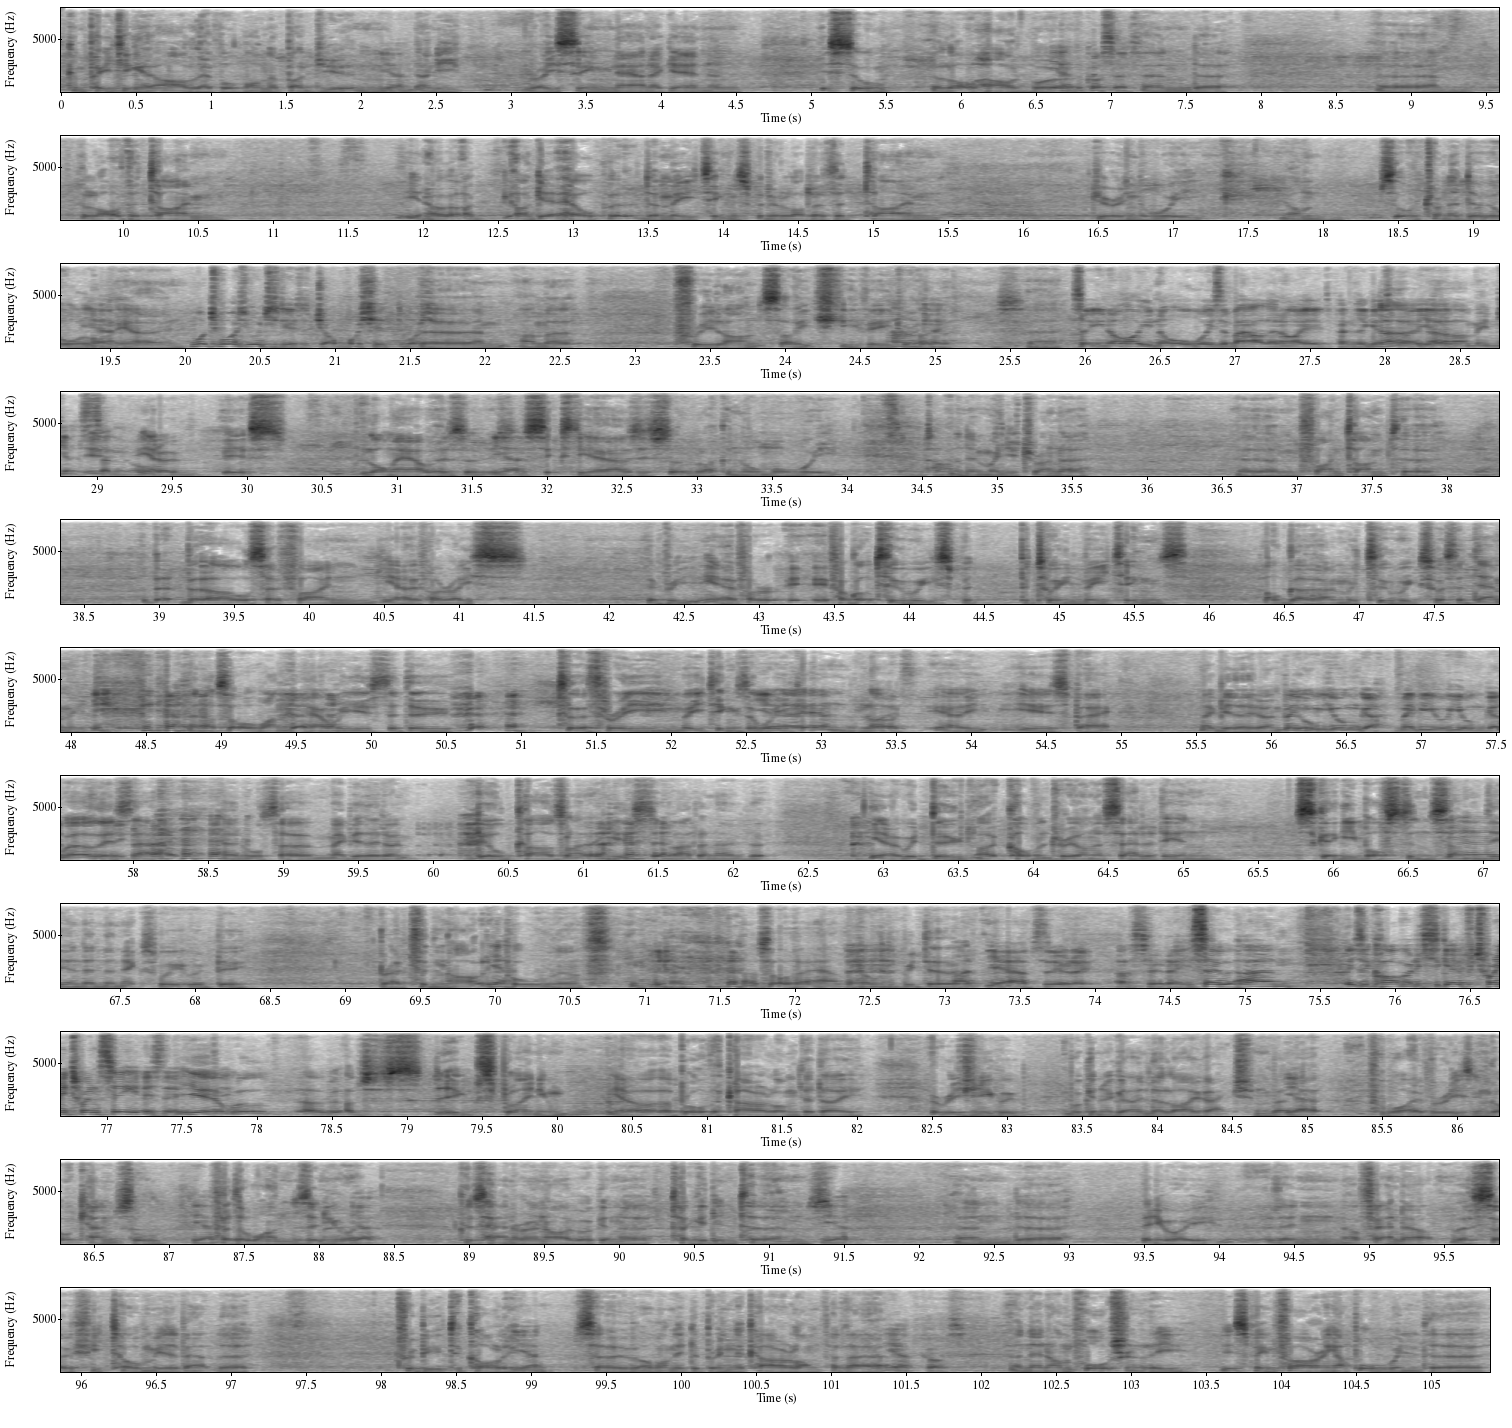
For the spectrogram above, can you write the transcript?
competing at our level on a budget and Yeah. only racing now and again, and it's still a lot of hard work. Yeah, of course it is. And uh, um, a lot of the time, you know, I, I get help at the meetings, but a lot of the time during the week, I'm sort of trying to do it all Yeah. on my own. What, do- what, do you- what do you do as a job? What's your, what's Um, I'm a freelance HGV Oh, driver. okay. So, So you're not you're not always about then, are you? It depends, I guess, no, where you no. I mean, get it- you know, it's long hours. It's Yeah. 60 hours is sort of like a normal week, sometime. and then when you're trying to um, find time to yeah. But, but I also find, you know, if I race every, you know, if I if I've got two weeks be- between meetings, I'll go home with two weeks worth of damage. and I sort of wonder how we used to do two or three meetings a Yeah, yeah, weekend, of like you know, years back. Maybe they don't. Maybe build- you're younger. Maybe you're younger. well, there's that, and also maybe they don't build cars like they used to. I don't know, but you know, we'd do like Coventry on a Saturday and Skeggy Boston Sunday, Yeah. and then the next week we'd do Bradford and Hartlepool. uh, you know, I sort of how the hell did we do it? Uh, yeah, absolutely, absolutely. So, um, is the car ready to go for 2020? Is it? Yeah, is it- well, I, I was just explaining. You know, I brought the car along today. Originally, we were going to go into live action, but Yeah. that, for whatever reason, got cancelled Yeah. for the ones anyway. Yeah. Because Hannah and I were going to take it in turns. Yeah. And uh, anyway, then I found out that Sophie told me about the tribute to Colin. Yeah. So I wanted to bring the car along for that. Yeah, of course. And then unfortunately, it's been firing up all winter.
